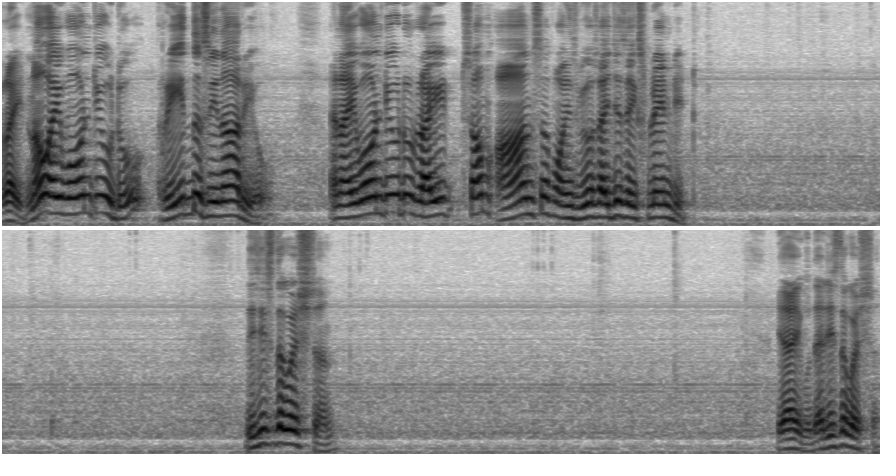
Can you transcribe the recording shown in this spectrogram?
Right. Now I want you to read the scenario and I want you to write some answer points because I just explained it. This is the question. Yeah, that is the question.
